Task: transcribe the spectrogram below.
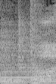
Bye.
